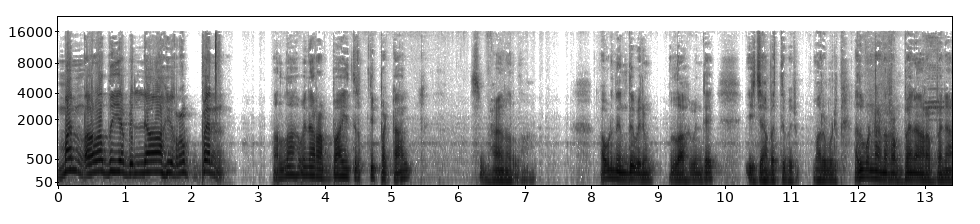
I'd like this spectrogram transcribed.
മൻ റദിയ ബില്ലാഹി റബ്ബൻ. അള്ളാഹുവിനെ റബ്ബായി തൃപ്തിപ്പെട്ടാൽ സുബാനല്ലാ അവിടുന്ന് എന്ത് വരും? അള്ളാഹുവിന്റെ ഇജാബത്ത് വരും. മറുപടി. അതുകൊണ്ടാണ് റബ്ബന റബ്ബന.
